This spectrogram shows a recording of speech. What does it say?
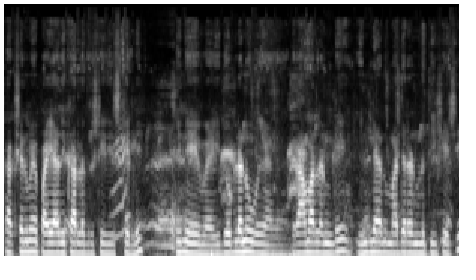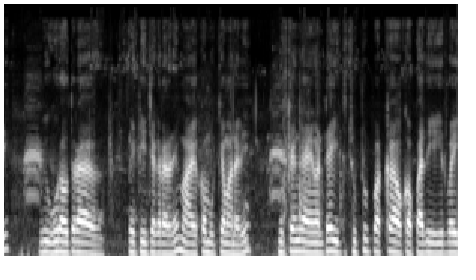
తక్షణమే పై అధికారుల దృష్టికి తీసుకెళ్ళి దీన్ని ఈ దొడ్లను గ్రామాల నుండి ఇండ్ల మధ్యలో నుండి తీసేసి ఊరవతల పెట్టించగలరని మా యొక్క ముఖ్యమైనది ముఖ్యంగా ఏమంటే ఇటు చుట్టుపక్క ఒక పది ఇరవై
